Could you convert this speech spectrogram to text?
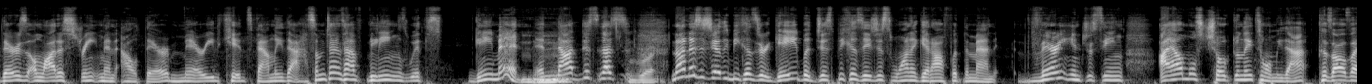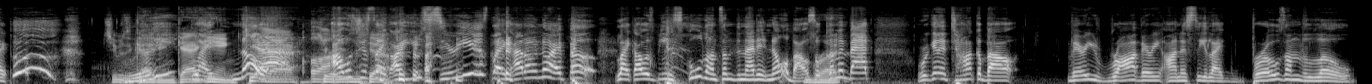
there's a lot of straight men out there, married, kids, family that sometimes have feelings with gay men and mm-hmm. not just that's Right. not necessarily because they're gay but just because they just want to get off with the man very interesting i almost choked when they told me that because i was like She was Really? gagging, gagging. Like, no. Yeah. I was just Yeah. like, are you serious? Like, I don't know. I felt like I was being schooled on something I didn't know about. So Right. coming back, we're gonna talk about very raw, very honestly, like bros on the low,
